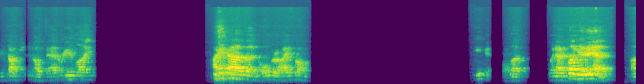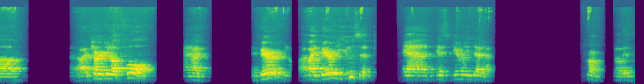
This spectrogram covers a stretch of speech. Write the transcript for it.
reduction of battery life. I have an I plug it in, uh, I charge it up full, and I barely, you know, I might barely use it, and it's nearly dead. From, you know, it's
